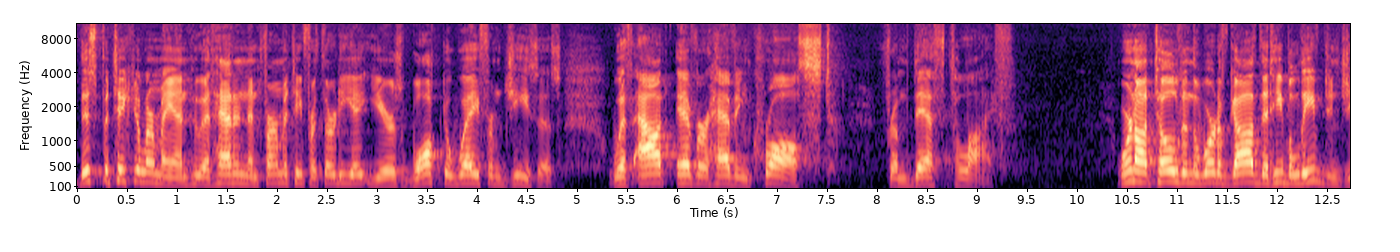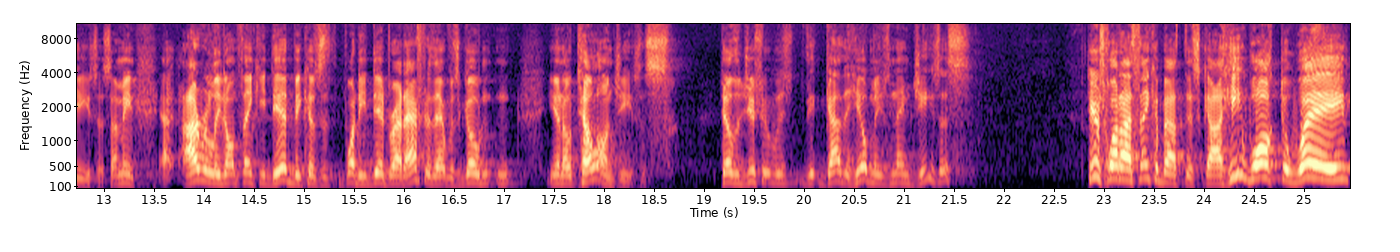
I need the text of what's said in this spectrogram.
this particular man who had had an infirmity for 38 years walked away from Jesus without ever having crossed from death to life. We're not told in the Word of God that he believed in Jesus. I mean, I really don't think he did because what he did right after that was go, you know, tell on Jesus. Tell the Jews it was the guy that healed me is named Jesus. Here's what I think about this guy. He walked away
